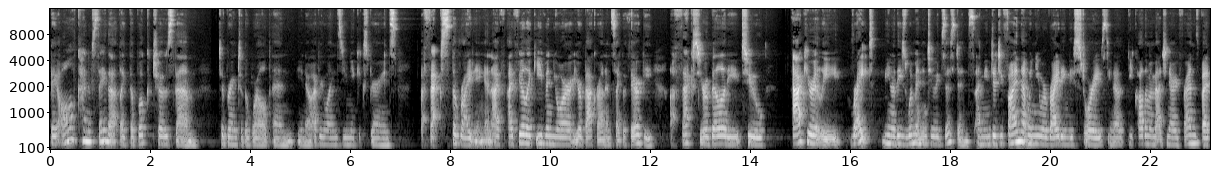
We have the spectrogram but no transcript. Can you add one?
they all kind of say that like the book chose them to bring to the world, and you know everyone's unique experience affects the writing. And I, I feel like even your your background in psychotherapy affects your ability to accurately write you know these women into existence i mean did you find that when you were writing these stories you know you call them imaginary friends but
